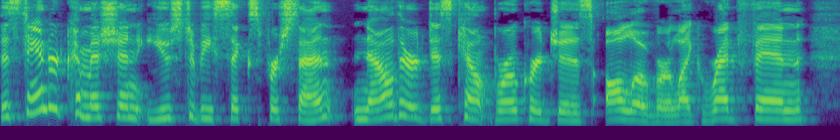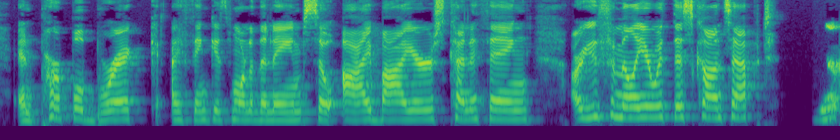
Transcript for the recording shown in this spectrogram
the standard commission used to be 6%. Now there are discount brokerages all over, like Redfin and Purple Brick, I think is one of the names. So iBuyers kind of thing. Are you familiar with this concept? Yep.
